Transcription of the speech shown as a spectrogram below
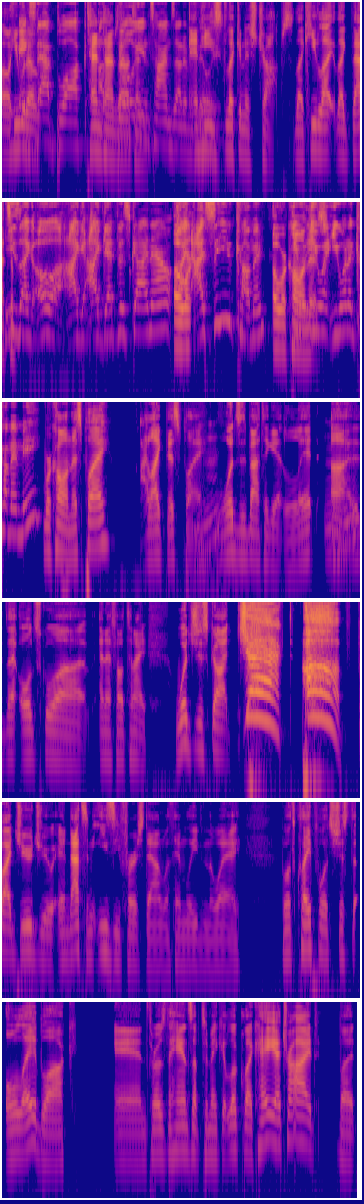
Oh, he makes would've that block 10 a times out of billion 10. times out of a and billion. he's licking his chops. Like he like like that's He's a, like, oh, I, I get this guy now. Oh, I, I see you coming. Oh, we're calling you, this. You, you want to come at me? we're calling this play. I like this play. Mm-hmm. Woods is about to get lit. Uh, that old school uh, NFL tonight. Woods just got jacked up by Juju, and that's an easy first down with him leading the way. But with Claypool, it's just the Ole block and throws the hands up to make it look like, hey, I tried. But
